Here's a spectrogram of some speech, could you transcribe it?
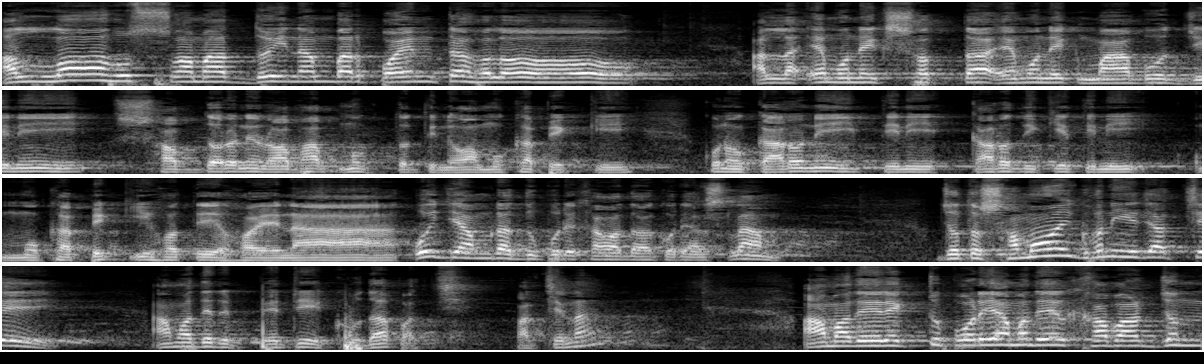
আল্লাহ সামাদ দুই নাম্বার পয়েন্টটা হলো, আল্লাহ এমন এক সত্তা, এমন এক মাহবুদ যিনি সব ধরনের অভাব মুক্ত তিনি অমুখাপেক্ষী। কোনো কারণেই তিনি, কারও দিকে তিনি মুখাপেক্ষী হতে হয় না। ওই যে আমরা দুপুরে খাওয়া দাওয়া করে আসলাম, যত সময় ঘনিয়ে যাচ্ছে, আমাদের পেটে ক্ষুধা পাচ্ছে পাচ্ছে না? আমাদের একটু পরে আমাদের খাবার জন্য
